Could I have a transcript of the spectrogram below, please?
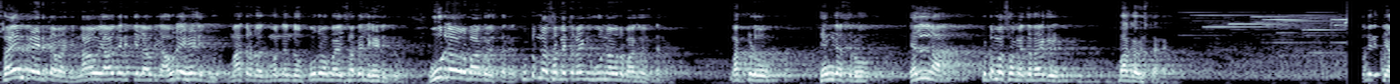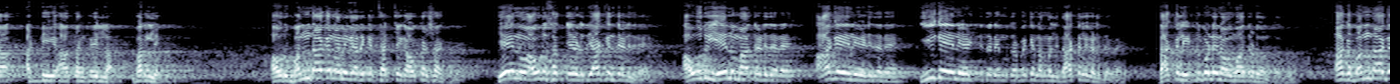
ಸ್ವಯಂ ಪ್ರೇರಿತವಾಗಿ, ನಾವು ಯಾವುದೇ ರೀತಿಯಲ್ಲಿ ಅವರಿಗೆ, ಅವರೇ ಹೇಳಿದ್ದು, ಮಾತಾಡುವಾಗ ಮುಂದೊಂದು ಪೂರ್ವಭಾವಿ ಸಭೆಯಲ್ಲಿ ಹೇಳಿದ್ದು ಊರಿನವರು ಭಾಗವಹಿಸ್ತಾರೆ, ಕುಟುಂಬ ಸಮೇತರಾಗಿ ಊರಿನವರು ಭಾಗವಹಿಸ್ತಾರೆ. ಮಕ್ಕಳು, ಹೆಂಗಸರು, ಎಲ್ಲ ಕುಟುಂಬ ಸಮೇತರಾಗಿ ಭಾಗವಹಿಸ್ತಾರೆ. ರೀತಿಯ ಅಡ್ಡಿ, ಆತಂಕ ಇಲ್ಲ, ಬರಲಿ. ಅವರು ಬಂದಾಗ ನನಗೆ ಅದಕ್ಕೆ ಚರ್ಚೆಗೆ ಅವಕಾಶ ಆಗ್ತದೆ. ಏನು ಅವರು ಸತ್ಯ ಹೇಳುದು ಯಾಕೆಂತ ಹೇಳಿದರೆ, ಅವರು ಏನು ಮಾತಾಡಿದ್ದಾರೆ, ಆಗ ಏನು ಹೇಳಿದ್ದಾರೆ, ಈಗ ಏನು ಹೇಳ್ತಿದ್ದಾರೆ ಎಂಬುದರ ಬಗ್ಗೆ ನಮ್ಮಲ್ಲಿ ದಾಖಲೆಗಳಿದ್ದಾವೆ. ದಾಖಲೆ ಇಟ್ಟುಕೊಂಡೇ ನಾವು ಮಾತಾಡುವಂಥದ್ದು. ಆಗ ಬಂದಾಗ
